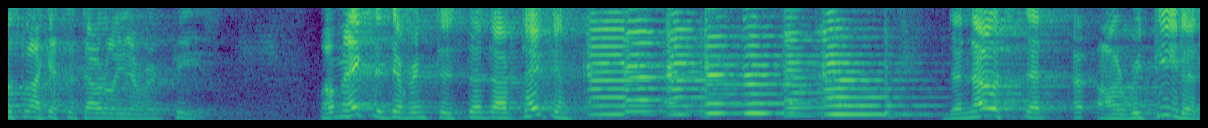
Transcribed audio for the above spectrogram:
Almost like it's a totally different piece. What makes it different is that I've taken the notes that uh, are repeated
